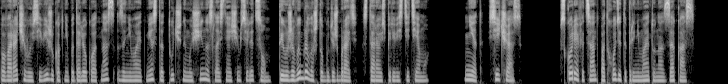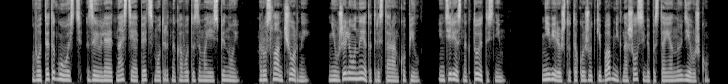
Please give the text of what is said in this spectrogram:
Поворачиваюсь и вижу, как неподалеку от нас занимает место тучный мужчина с лоснящимся лицом. Ты уже выбрала, что будешь брать? Стараюсь перевести тему. Нет, сейчас. Вскоре официант подходит и принимает у нас заказ. «Вот это гость!» — заявляет Настя и опять смотрит на кого-то за моей спиной. «Руслан Черный. Неужели он и этот ресторан купил? Интересно, кто это с ним?» Не верю, что такой жуткий бабник нашел себе постоянную девушку.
